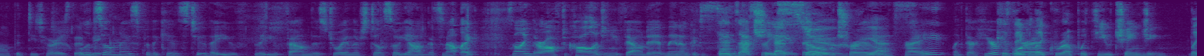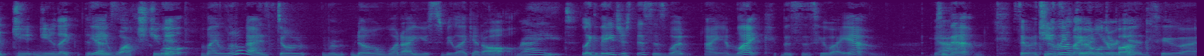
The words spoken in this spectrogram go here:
all the detours. That Well, it's make- so nice for the kids too that you've that you found this joy and they're still so young. It's not like it's not like they're off to college and you found it and they don't get to see it. That's actually amazing- so true. Yes. right. Like they're here Because they it. like grew up with you changing. Like, do you, do you like they watched you well, get? my little guys don't rem- know what I used to be like at all. right. Like they just this is what I am like. This is who I am Yeah. to them. So it's Do you really my through it in older kids who. Uh,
